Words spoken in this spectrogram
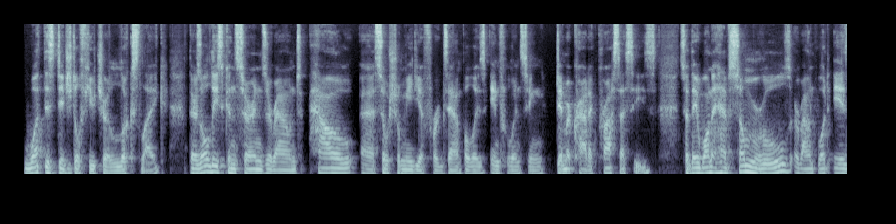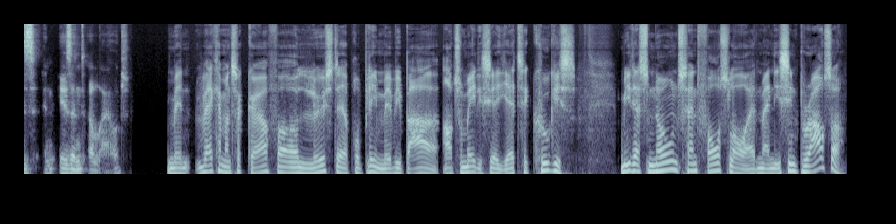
what this digital future looks like. There's all these concerns around how uh, social media, for example, is influencing democratic processes. So they want to have some rules around what is and isn't allowed. Men hvad kan man så gøre for at løse det her problem med, at vi bare automatisk siger ja til cookies? Midas Knowns han foreslår, at man i sin browser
